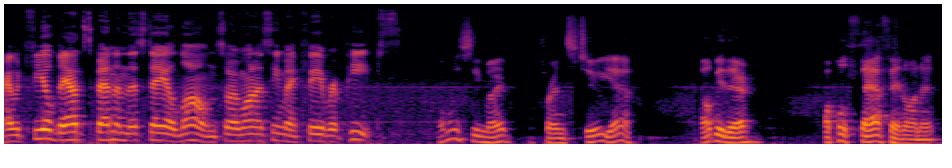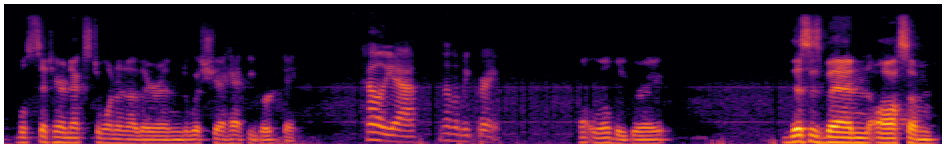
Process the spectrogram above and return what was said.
I would feel bad spending this day alone, so I want to see my favorite peeps. I want to see my friends too. Yeah, I'll be there. I'll pull Thaf in on it. We'll sit here next to one another and wish you a happy birthday. Hell yeah, that'll be great. That will be great. This has been awesome.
